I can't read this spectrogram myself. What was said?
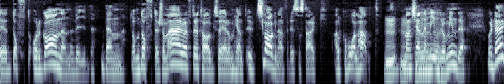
eh, doftorganen vid den, de dofter som är och efter ett tag så är de helt utslagna för det är så stark alkoholhalt. Så man känner mindre och mindre. Och där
